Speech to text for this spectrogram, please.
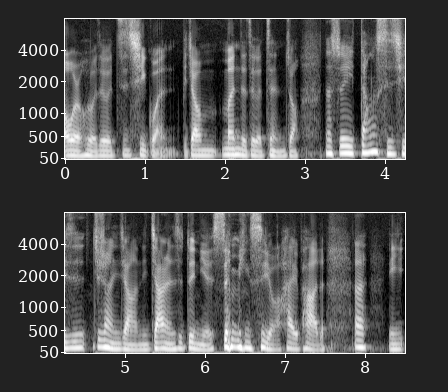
偶尔会有这个支气管比较闷的这个症状。那所以当时其实就像你讲，你家人是对你的生命是有害怕的。那你。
